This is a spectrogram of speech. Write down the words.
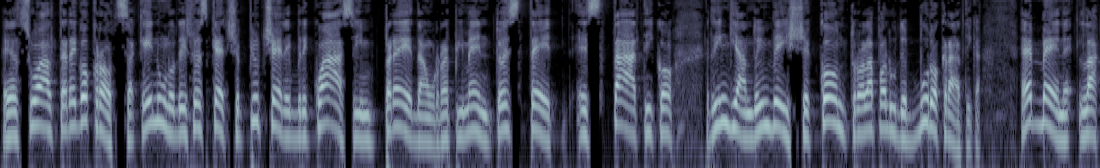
e al suo alter ego Crozza, che in uno dei suoi sketch più celebri, quasi in preda a un rapimento estet- estatico, ringhiando invece contro la palude burocratica Ebbene, la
